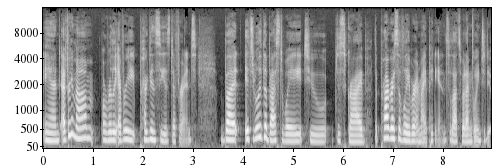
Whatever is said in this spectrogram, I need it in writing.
And every mom, or really every pregnancy, is different. But it's really the best way to describe the progress of labor, in my opinion. So that's what I'm going to do.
